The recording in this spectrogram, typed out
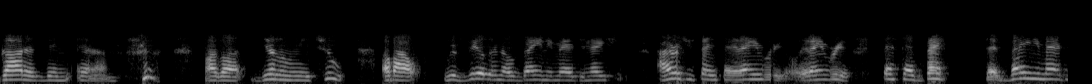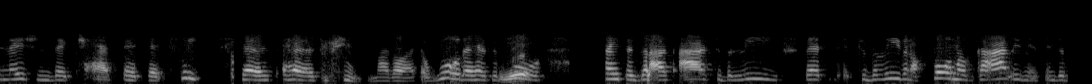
God has been, um, my God, dealing with me too about revealing those vain imaginations. I heard you say, say it ain't real. It ain't real. That's that vain, that vain imagination that cast that that sleep that has, has my God, the wool that has been Yes. pulled saints of God's eyes to believe that to believe in a form of godliness and de-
